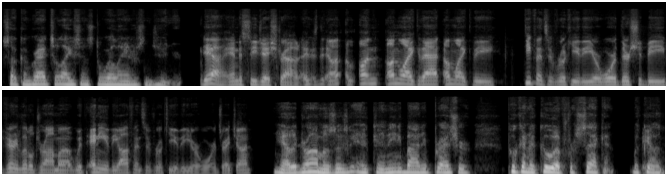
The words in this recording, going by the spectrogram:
So, congratulations to Will Anderson Jr. Yeah, and to CJ Stroud. Uh, un- unlike that, unlike the defensive rookie of the year award, there should be very little drama with any of the offensive rookie of the year awards, right, John? Yeah, the drama is can anybody pressure Puka Nacua for second because yeah.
